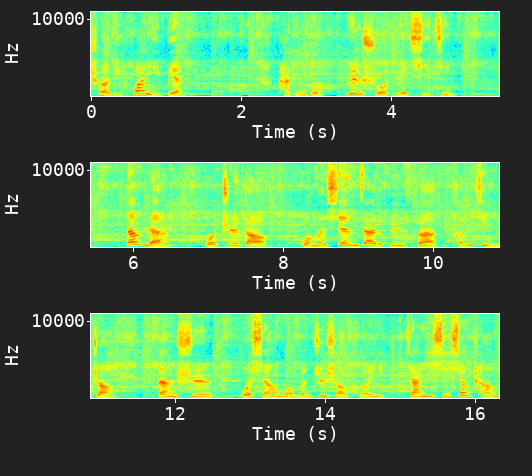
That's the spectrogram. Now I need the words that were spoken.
彻底换一遍。帕丁顿越说越起劲。当然，我知道我们现在的预算很紧张，但是我想我们至少可以加一些香肠。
